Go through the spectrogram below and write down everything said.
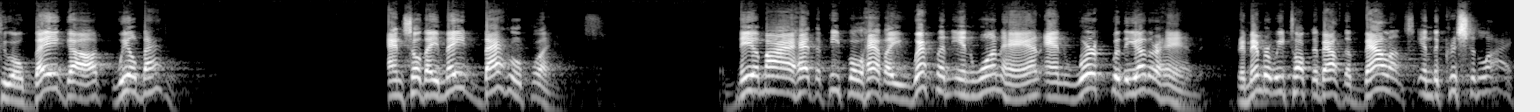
to obey God, we'll battle. And so they made battle plans. And Nehemiah had the people have a weapon in one hand and work with the other hand. Remember, we talked about the balance in the Christian life.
